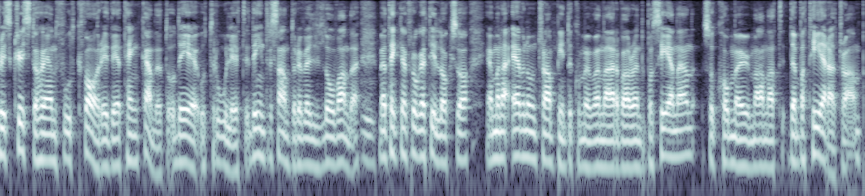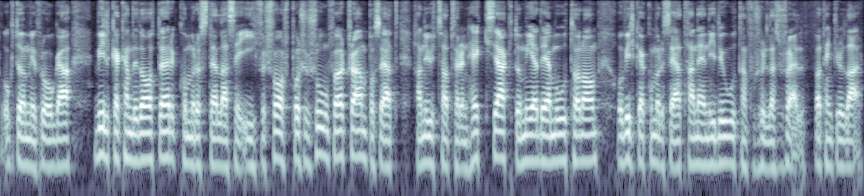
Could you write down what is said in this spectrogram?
Chris Christie har en fot kvar i det tänkandet och det är otroligt. Det är intressant och det är väldigt lovande. Mm. Men jag tänkte en fråga till också. Jag menar, även om Trump inte kommer vara närvarande på scenen så kommer man att debattera Trump och då är min fråga vilka kandidater kommer att ställa sig i försvarsposition för Trump och säga att han är utsatt för en häxjakt och media mot honom och vilka kommer att säga att han är en idiot, han får skylla sig själv. Vad tänker du där?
